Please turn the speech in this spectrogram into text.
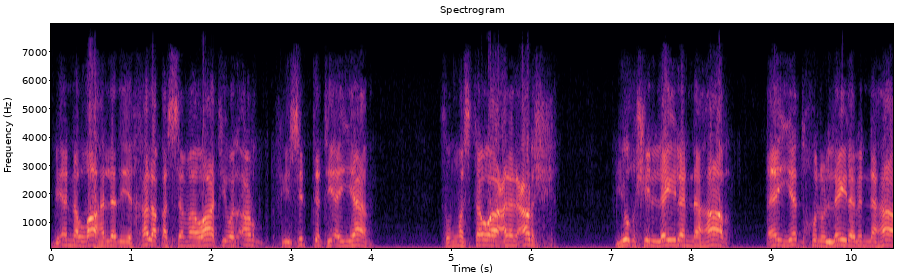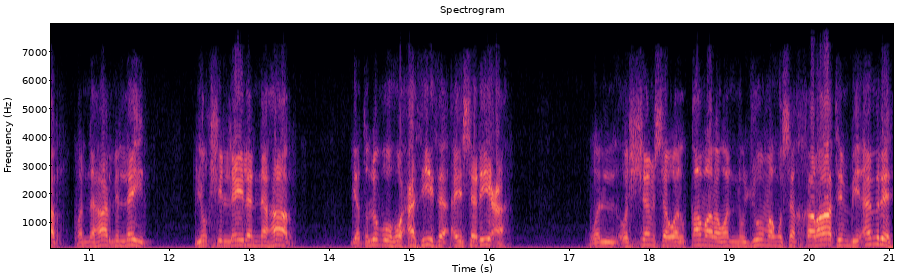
بأن الله الذي خلق السماوات والأرض في ستة أيام ثم استوى على العرش يغشي الليل النهار أي يدخل الليل بالنهار والنهار بالليل يغشي الليل النهار يطلبه حثيثة أي سريعة. والشمس والقمر والنجوم مسخرات بأمره.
